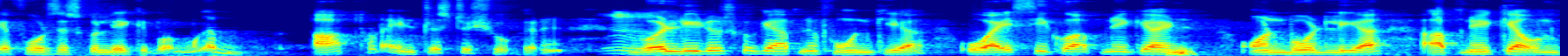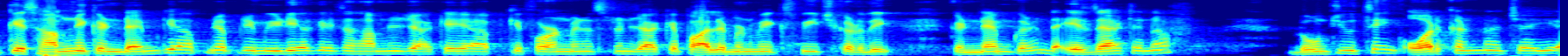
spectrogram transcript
या फोर्सेस को लेके मतलब आप थोड़ा इंटरेस्ट शो करें। वर्ल्ड हम्म। लीडर्स को क्या आपने फ़ोन किया? ओआईसी को आपने क्या ऑन बोर्ड लिया? आपने क्या उनके सामने कंडेम किया? आपने अपनी मीडिया के सामने जाके या आपके फॉरेन मिनिस्टर ने जाके पार्लियामेंट में एक स्पीच कर दी कंडेम करें is that enough don't you think और करना चाहिए?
